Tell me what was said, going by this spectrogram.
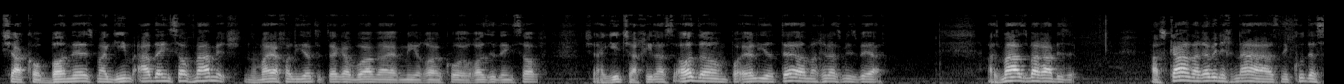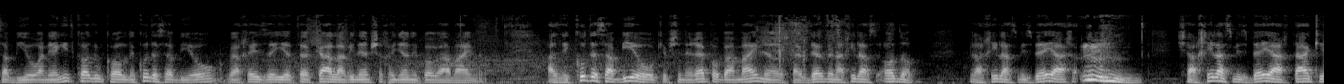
שהקורבונס מגיעים עד האינסוף ממש. נו, מה יכול להיות יותר גבוה מרוזה אינסוף? שנגיד שאכילס אודום פועל יותר מאכילס מזבח. אז מה ההסברה בזה? אז כאן הרבי נכנס נקוד הסביור, אני אגיד קודם כל נקוד הסביור, ואחרי זה יהיה יותר קל להבין המשך העניין פה במיימר. אז נקוד הסביור, כפי שנראה פה במיימר, שההבדל בין אכילס אודום לאכילס מזבח, שאכילס מזבח תקה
